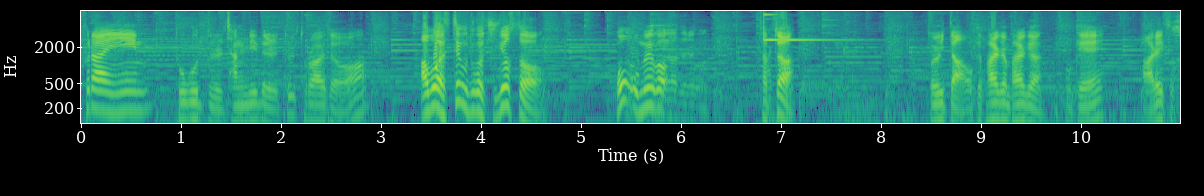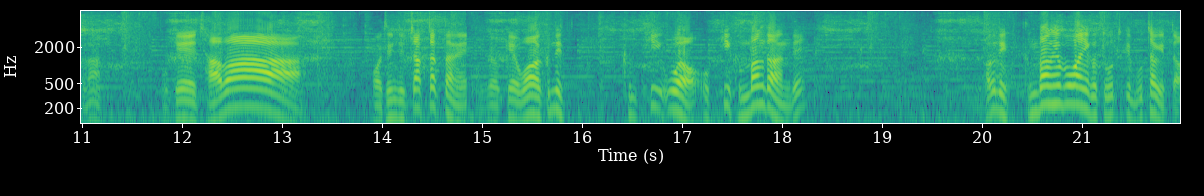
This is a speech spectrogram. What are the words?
프라임 도구들 장비들을 뚫도록 하죠. 아 뭐야 스테고 누가 죽였어? 어 오메가 드래곤 잡자. 여기 있다. 오케이 발견 발견. 오케이 아래 있었구나. 오케이 잡아. 어 덴지 짝짝 다네. 오케이 오케이 와 근데 금피 우와 어, 피 금방 다는데? 아 근데 금방 회복하니까 또 어떻게 못하겠다.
